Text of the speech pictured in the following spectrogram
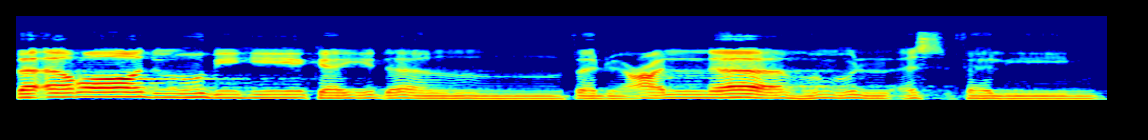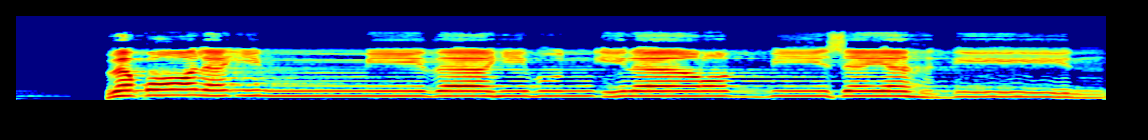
فَأَرَادُوا بِهِ كَيْدًا فَجَعَلْنَاهُمُ الْأَسْفَلِينَ وَقَالَ إِنِّي ذَاهِبٌ إِلَى رَبِّي سَيَهْدِينِ.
